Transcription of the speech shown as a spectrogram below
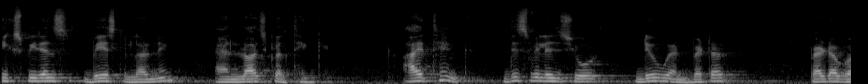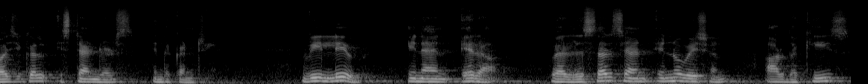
experience based learning, and logical thinking. I think this will ensure new and better pedagogical standards in the country. We live in an era where research and innovation are the keys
